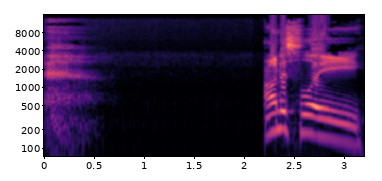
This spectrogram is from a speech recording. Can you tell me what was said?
honestly,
